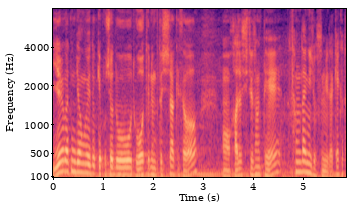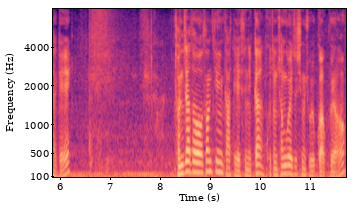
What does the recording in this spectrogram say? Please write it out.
2열 같은 경우에도 이렇게 보셔도 도어 트림부터 시작해서 어, 가죽 시트 상태 상당히 좋습니다. 깨끗하게. 전자서 썬팅 다 되어 있으니까 그 점 참고해 주시면 좋을 것 같고요.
